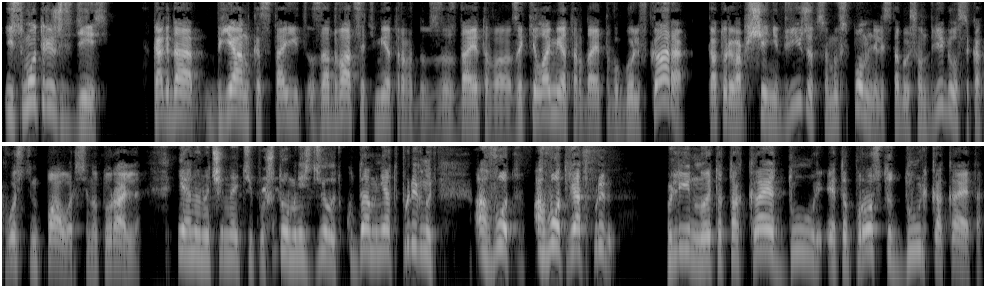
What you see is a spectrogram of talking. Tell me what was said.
И смотришь здесь, когда Бьянка стоит за 20 метров до этого, за километр до этого гольфкара, который вообще не движется, мы вспомнили с тобой, что он двигался, как в Остин Пауэрсе, натурально. И она начинает, типа, что мне сделать, куда мне отпрыгнуть? А вот, а вот я отпрыгну. Блин, ну это такая дурь, это просто дурь какая-то.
